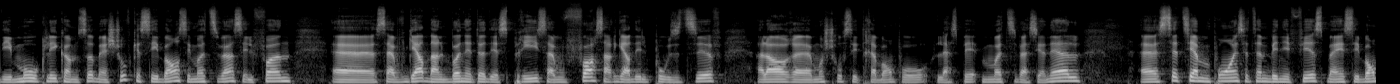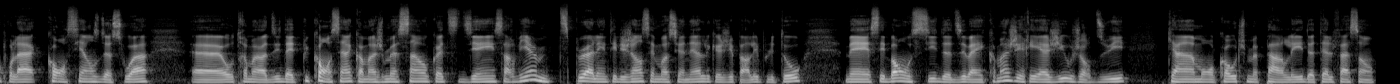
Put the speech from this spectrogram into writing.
des mots-clés comme ça, ben, je trouve que c'est bon, c'est motivant, c'est le fun. Euh, ça vous garde dans le bon état d'esprit, ça vous force à regarder le positif. Alors, euh, moi, je trouve que c'est très bon pour l'aspect motivationnel. Euh, septième point, septième bénéfice, ben, c'est bon pour la conscience de soi. Euh, autrement dit, d'être plus conscient comment je me sens au quotidien. Ça revient un petit peu à l'intelligence émotionnelle que j'ai parlé plus tôt, mais c'est bon aussi de dire ben, comment j'ai réagi aujourd'hui quand mon coach me parlait de telle façon,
